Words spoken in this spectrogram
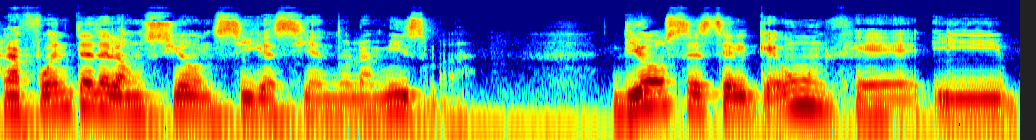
la fuente de la unción sigue siendo la misma. Dios es el que unge y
